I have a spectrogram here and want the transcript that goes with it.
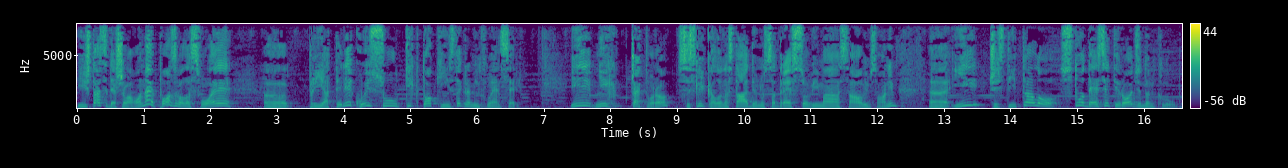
I šta se dešava? Ona je pozvala svoje uh, prijatelje koji su TikTok i Instagram influenceri. I njih četvoro se slikalo na stadionu sa dresovima, sa ovim, sa onim e, i čestitalo 110. rođendan klubu.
